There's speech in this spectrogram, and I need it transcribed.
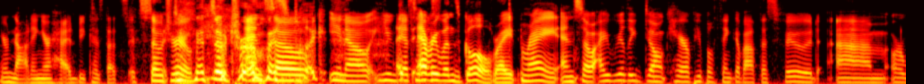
You're nodding your head because that's it's so true. It's so true. And It's so like- you know, you get It's to this- everyone's goal, right? Right, and so I really don't care what people think about this food, um, or,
